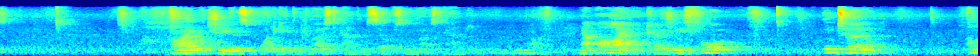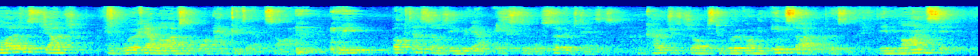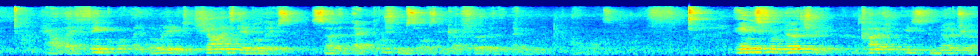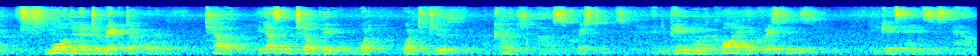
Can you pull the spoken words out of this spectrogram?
High achievers want to get the most out of themselves and the most out of life. Now, I, coaching is for internal. A lot of us judge and work our lives on what happens outside. We box ourselves in with our external circumstances. A coach's job is to work on the inside of the person, their mindset, how they think, what they believe, to challenge their beliefs so that they push themselves and go further than they would otherwise. N is for nurturing. A coach is a nurturer more than a director or a teller. He doesn't tell people what, what to do. A coach asks questions. And depending on the quality of the questions, he gets answers out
